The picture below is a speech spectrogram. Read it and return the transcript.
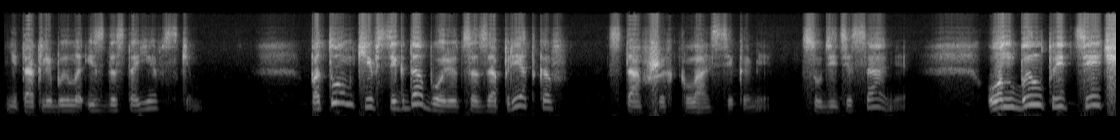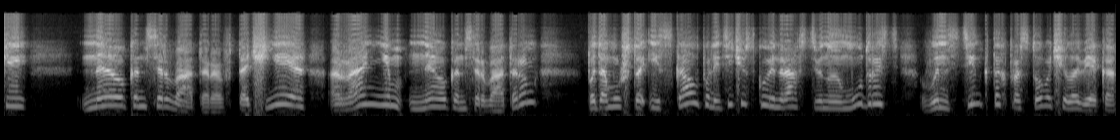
Не так ли было и с Достоевским? Потомки всегда борются за предков, ставших классиками. Судите сами. Он был предтечей неоконсерваторов, точнее, ранним неоконсерватором, потому что искал политическую и нравственную мудрость в инстинктах простого человека,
